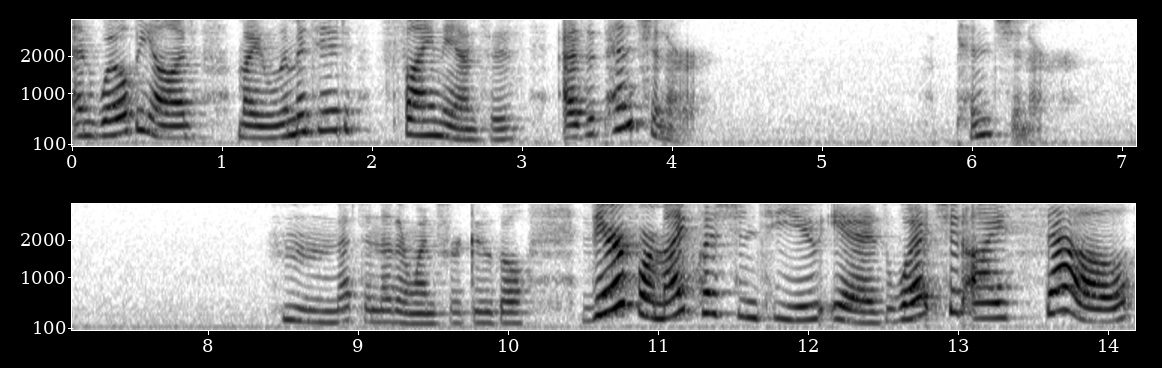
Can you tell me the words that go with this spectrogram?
and well beyond my limited finances as a pensioner. A pensioner. Hmm, that's another one for Google. Therefore, my question to you is what should I sell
